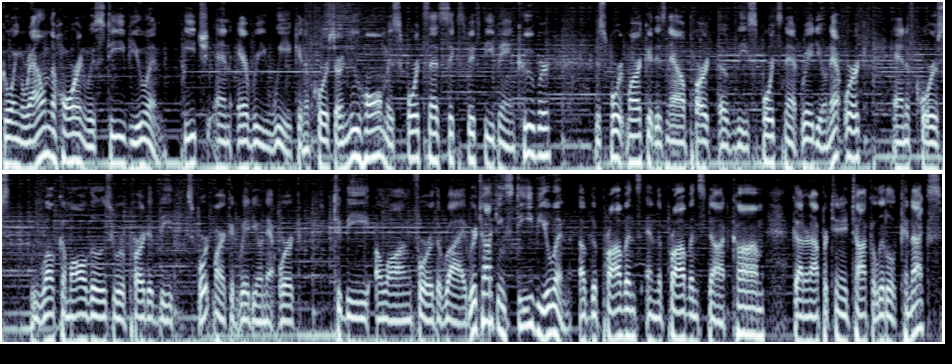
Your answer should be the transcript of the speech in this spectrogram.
going round the horn with Steve Ewen each and every week. And of course, our new home is Sportsnet 650 Vancouver. The sport market is now part of the Sportsnet Radio Network. And of course, we welcome all those who are part of the Sport Market Radio Network to be along for the ride. We're talking Steve Ewen of The Province and theprovince.com. Got an opportunity to talk a little Canucks,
